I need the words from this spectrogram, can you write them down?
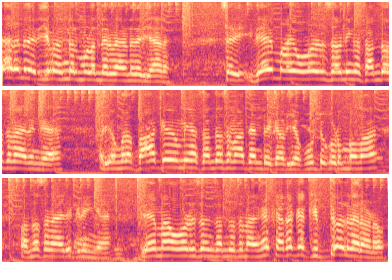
வேறேன்னு தெரியும்? எங்கள் மூலம் தருவாருன்னு தெரியானே சரி இதே மாதிரி ஒவ்வொரு சார் நீங்கள் சந்தோஷமா இருங்க. அப்படி உங்களை பார்க்கவே சந்தோஷமா தான் இருக்கு. அப்படியே கூட்டு குடும்பமாக சந்தோஷமா இருக்கிறீங்க. இதே மாதிரி ஒவ்வொரு சார் சந்தோஷமா இருங்க. கிடக்க கிஃப்ட்டுகள் வரணும்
